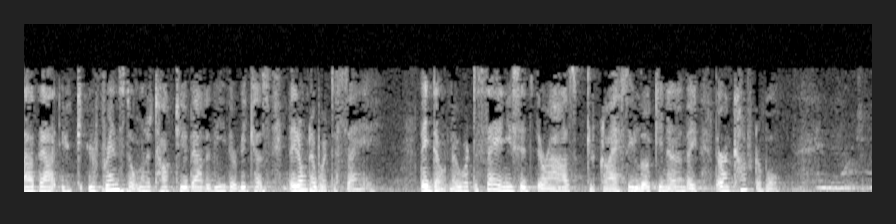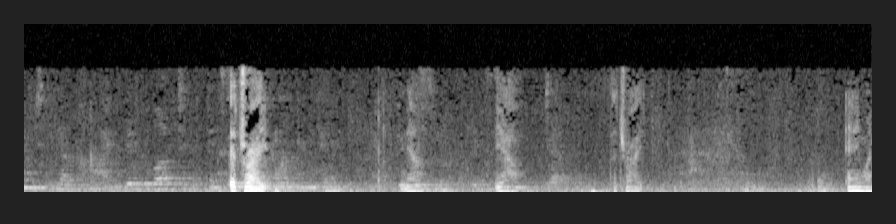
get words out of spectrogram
about your, your friends don't want to talk to you about it either because they don't know what to say. They don't know what to say, and you said their eyes get a glassy look, you know, and they they're uncomfortable. That's right. Yeah. Yeah. That's right. Anyone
